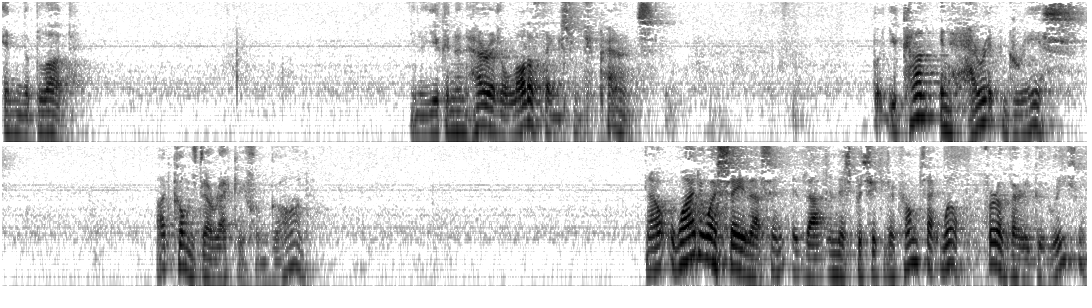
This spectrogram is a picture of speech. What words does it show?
in the blood. You know, you can inherit a lot of things from your parents. But you can't inherit grace. That comes directly from God. Now, why do I say that in, that in this particular context? Well, for a very good reason.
